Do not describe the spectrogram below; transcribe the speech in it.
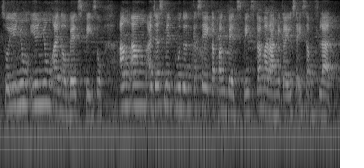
So yun yung yun yung ano bed space. So ang ang adjustment mo doon kasi kapag bed space ka, marami kayo sa isang flat.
